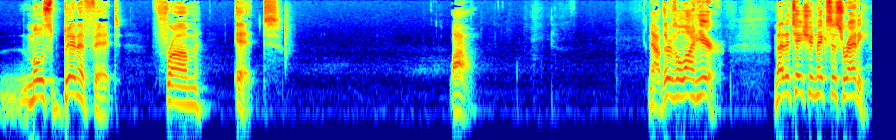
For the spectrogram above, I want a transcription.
most benefit from it. Wow. Now, there's a lot here. Meditation makes us ready.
